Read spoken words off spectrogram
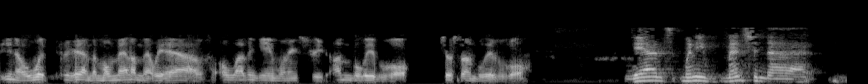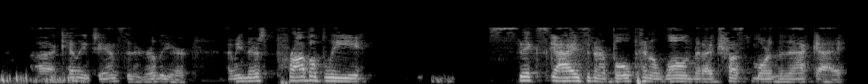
you know, with again the momentum that we have, 11 game winning streak, unbelievable, just unbelievable. Yeah, when you mentioned uh, uh, Kenley Jansen earlier, I mean, there's probably six guys in our bullpen alone that I trust more than that guy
